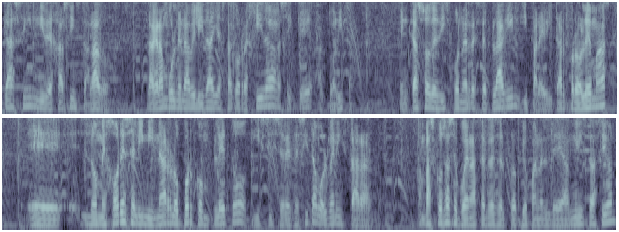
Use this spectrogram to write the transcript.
casi ni dejarse instalado. La gran vulnerabilidad ya está corregida, así que actualiza. En caso de disponer de este plugin y para evitar problemas, eh, lo mejor es eliminarlo por completo y si se necesita volver a instalarlo. Ambas cosas se pueden hacer desde el propio panel de administración,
